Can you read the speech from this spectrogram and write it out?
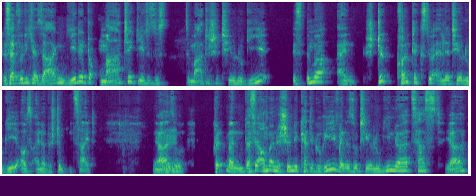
Deshalb würde ich ja sagen, jede Dogmatik, jede systematische Theologie ist immer ein Stück kontextuelle Theologie aus einer bestimmten Zeit. Ja, mhm. also könnte man, das wäre auch mal eine schöne Kategorie, wenn du so Theologie-Nerds hast, ja,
